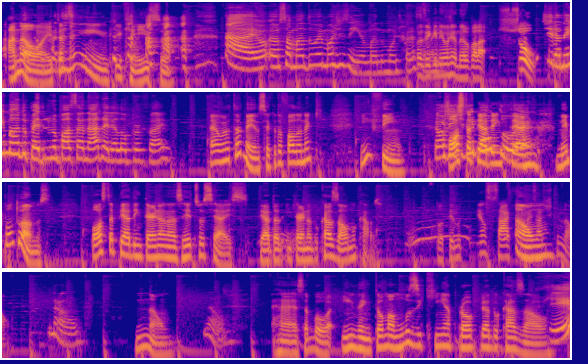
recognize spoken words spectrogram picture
Ah, não, aí Parece- também. O que, que é isso? ah, eu, eu só mando o emojizinho, eu mando um monte de coração. Fazer que é nem o. Renan falar, show! Mentira, eu nem mando, o Pedro não posta nada, ele é low profile. É, o meu também, não sei o que eu tô falando aqui. Enfim, Então a gente posta nem piada pontua. interna. Nem pontuamos. Posta piada interna nas redes sociais. Piada interna do casal, no caso. Tô tendo que pensar aqui, Não. mas acho que não. Não, Não. não. É, essa é boa. Inventou uma musiquinha própria do casal. Quê?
